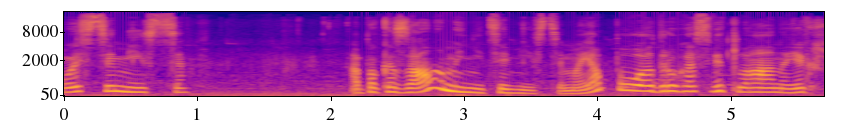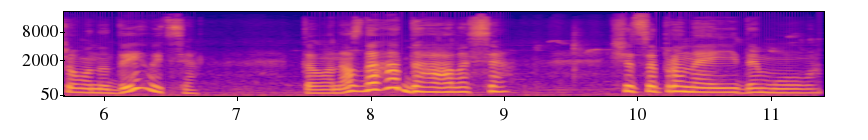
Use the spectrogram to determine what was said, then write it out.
Ось це місце. А показала мені це місце моя подруга Світлана. Якщо вона дивиться, то вона здогадалася, що це про неї йде мова.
